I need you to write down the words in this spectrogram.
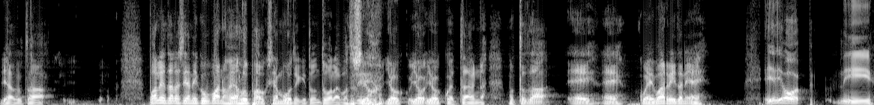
Ja tota, paljon tällaisia niin kuin vanhoja lupauksia muutenkin tuntuu olevan tuossa Niin. jouk- jou- joukkue täynnä, mutta tota, ei, ei, kun ei vaan riitä, niin ei. Ei, ei ole, niin.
